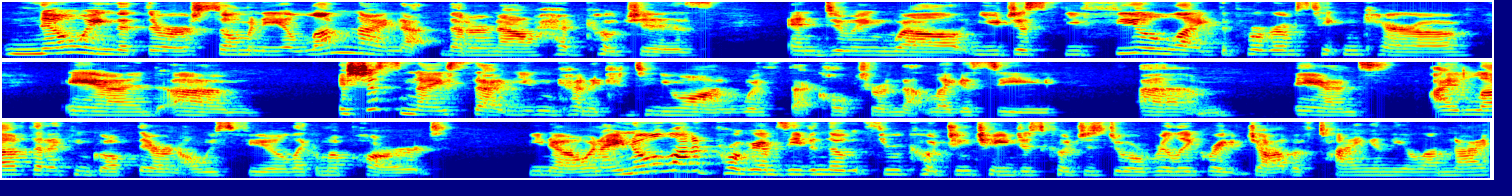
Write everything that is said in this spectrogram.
knowing that there are so many alumni that are now head coaches and doing well, you just you feel like the program's taken care of, and um, it's just nice that you can kind of continue on with that culture and that legacy um, and I love that I can go up there and always feel like I'm a part, you know. And I know a lot of programs, even though through coaching changes, coaches do a really great job of tying in the alumni,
